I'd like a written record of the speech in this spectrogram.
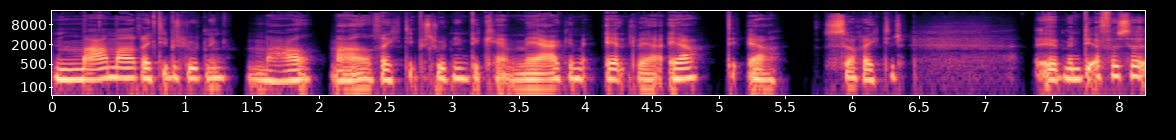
en meget, meget rigtig beslutning, meget, meget rigtig beslutning. Det kan jeg mærke med alt, hvad jeg er. Det er så rigtigt. Øh, men derfor så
